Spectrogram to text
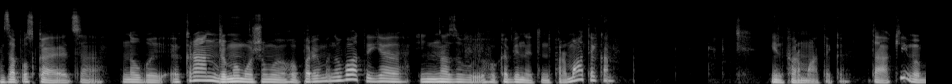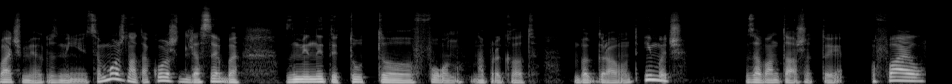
Запускається новий екран. Ми можемо його перейменувати. Я і назву його кабінет інформатика. інформатики. Так, і ми бачимо, як змінюється. Можна також для себе змінити тут фон, наприклад, background image, завантажити файл,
